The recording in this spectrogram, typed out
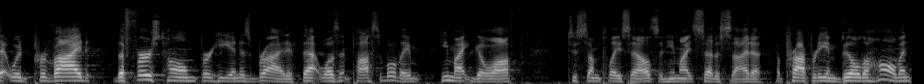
that would provide the first home for he and his bride. If that wasn't possible, they, he might go off to someplace else and he might set aside a, a, property and build a home. And,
